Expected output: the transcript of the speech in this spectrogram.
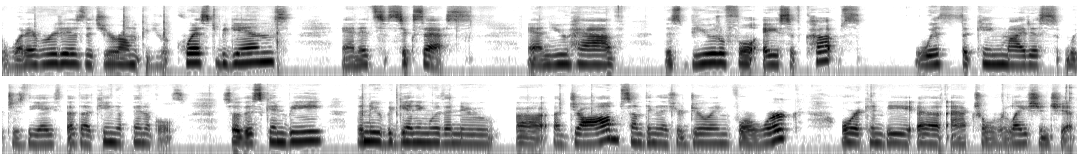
So whatever it is that you're on, your quest begins and it's success. And you have this beautiful Ace of Cups with the King Midas, which is the ace, uh, the King of Pentacles. So this can be the new beginning with a new uh, a job, something that you're doing for work, or it can be an actual relationship.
